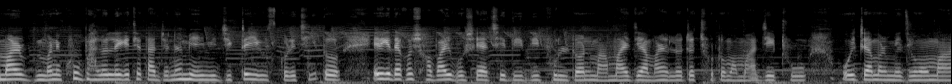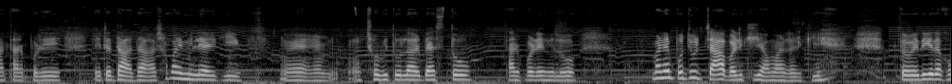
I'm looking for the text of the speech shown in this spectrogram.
আমার মানে খুব ভালো লেগেছে, তার জন্য আমি এই মিউজিকটা ইউজ করেছি। তো এদিকে দেখো সবাই বসে আছে, দিদি, ফুলটন মামা যে, আমার হলো এটা ছোটো মামা, জেঠু, ওইটা আমার মেজো মামা, তারপরে এটা দাদা, সবাই মিলে আর কি ছবি তোলার ব্যস্ত। তারপরে হলো মানে প্রচুর চাপ আর কি আমার আর কি তো এদিকে দেখো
